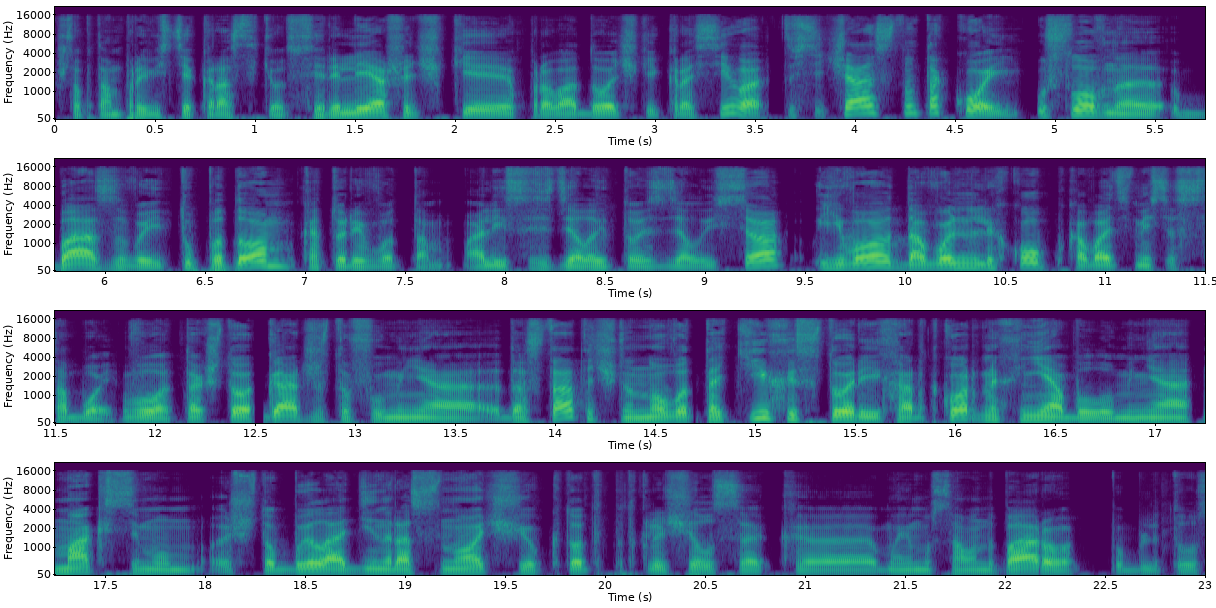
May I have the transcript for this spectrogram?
чтобы там провести как раз-таки вот все релешечки, проводочки красиво, то сейчас, ну, такой условно базовый тупо дом, который вот там Алиса сделай то, сделай все, его довольно легко упаковать вместе с собой. Вот, так что гаджетов у меня достаточно, но вот таких историй хардкорных не было. У меня максимум, что было один раз ночью, кто-то подключился к моему саундбару по Bluetooth.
